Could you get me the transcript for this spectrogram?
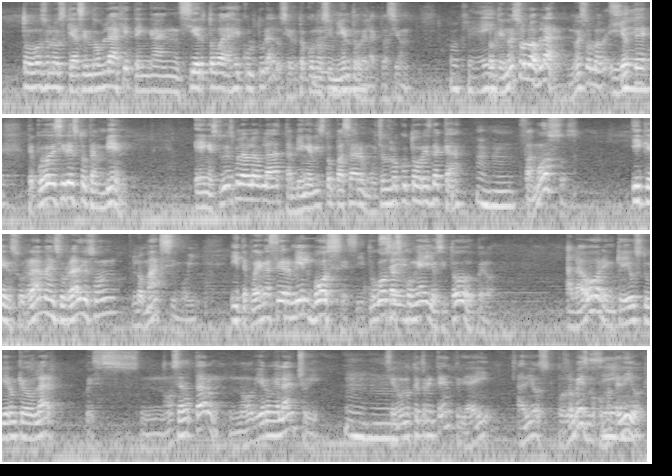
todos los que hacen doblaje tengan cierto bagaje cultural o cierto conocimiento de la actuación. Okay. Porque no es solo hablar, no es solo Y yo te, te puedo decir esto también. En estudios bla bla bla también he visto pasar muchos locutores de acá, famosos, y que en su rama, en su radio son lo máximo, y, y te pueden hacer mil voces, y tú gozas con ellos y todo, pero a la hora en que ellos tuvieron que doblar, pues no se adaptaron, no dieron el ancho, y Hicieron uno que otro intento y de ahí, adiós. Por lo mismo, como te digo,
